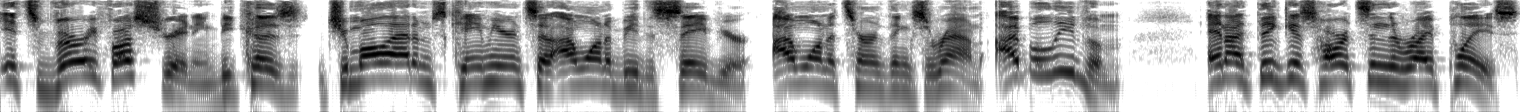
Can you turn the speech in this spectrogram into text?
It's very frustrating because Jamal Adams came here and said, I want to be the savior. I want to turn things around. I believe him. And I think his heart's in the right place.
